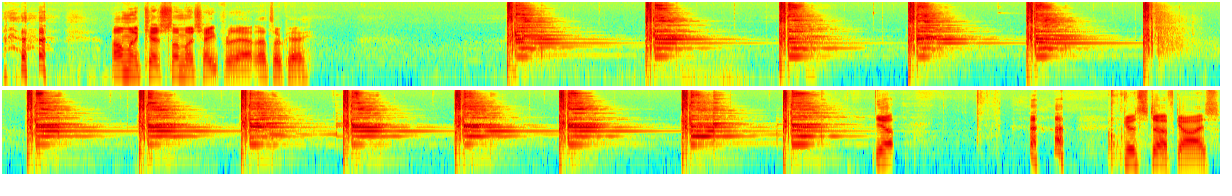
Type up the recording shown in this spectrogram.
I'm going to catch so much hate for that. That's okay. Yep. Good stuff, guys.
